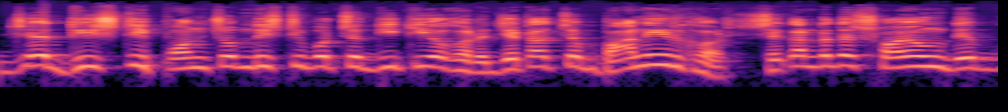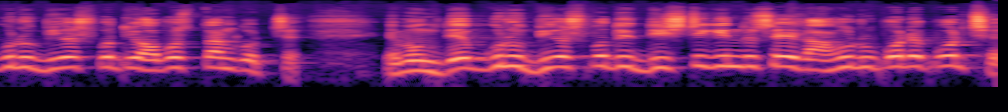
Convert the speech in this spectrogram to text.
যে দৃষ্টি, পঞ্চম দৃষ্টি পড়ছে দ্বিতীয় ঘরে, যেটা হচ্ছে বাণীর ঘর। সেখানটাতে স্বয়ং দেবগুরু বৃহস্পতি অবস্থান করছে এবং দেবগুরু বৃহস্পতির দৃষ্টি কিন্তু সেই রাহুর উপরে পড়ছে।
